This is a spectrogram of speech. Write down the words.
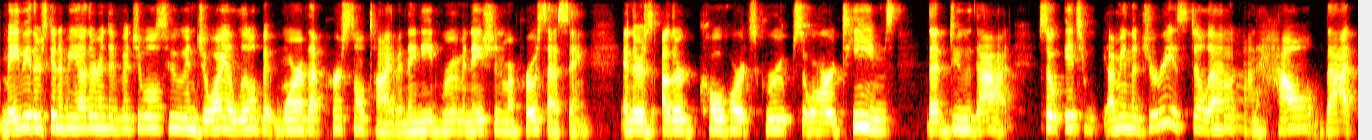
Maybe there's going to be other individuals who enjoy a little bit more of that personal time and they need rumination or processing. And there's other cohorts, groups, or teams that do that. So it's, I mean, the jury is still out on how that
